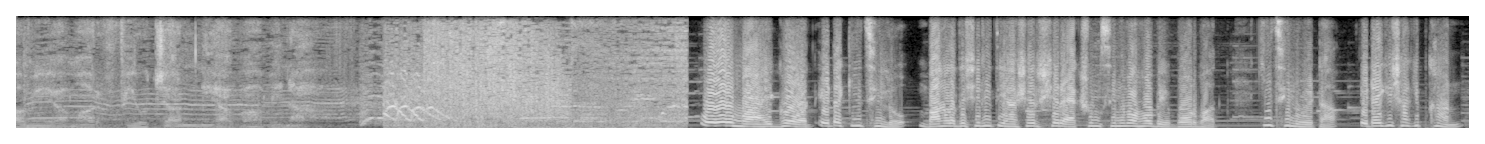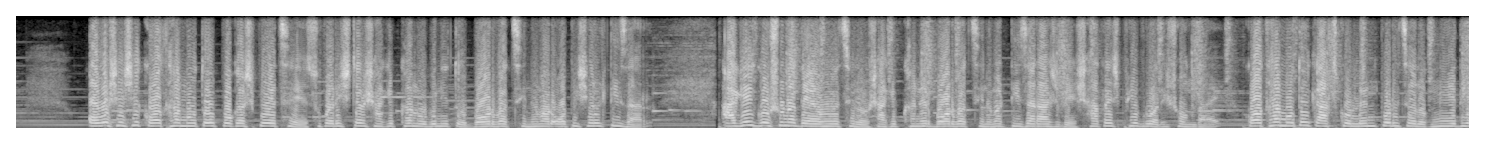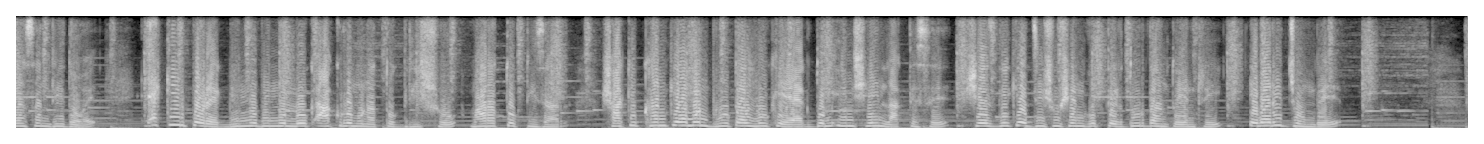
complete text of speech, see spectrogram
আমি আমার ফিউচার নিয়ে ভাবি না। ও মাই গড, এটা কি ছিল? বাংলাদেশের ইতিহাসের সেরা অ্যাকশন সিনেমা হবে বরবাদ। কি ছিল এটা? এটাই কি শাকিব খান? অবশেষে কথা মতোই প্রকাশ পেয়েছে সুপারস্টার শাকিব খান অভিনীত বরবাদ সিনেমার অফিসিয়াল টিজার। আগেই ঘোষণা দেওয়া হয়েছিল, শাকিব খানের বরবাদ সিনেমার টিজার আসবে সাতাশ ফেব্রুয়ারি সন্ধ্যায়। কথা মতোই কাজ করলেন পরিচালক মেহেদি হাসান হৃদয়। একের পর এক ভিন্ন ভিন্ন লোক আক্রমণাত্মক দৃশ্য, মারাত্মক টিজার শাকিব খানকে এমন ব্রুটাল লুকে একদম ইনসেইন লাগতেছে। শেষ দিকে যিশু সেনগুপ্তের দুর্দান্ত এন্ট্রি এবারই জমবে।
